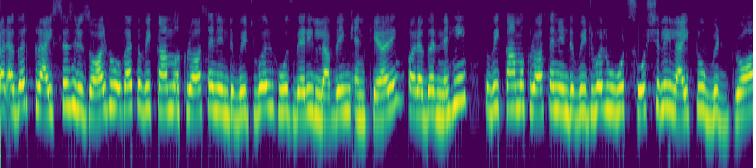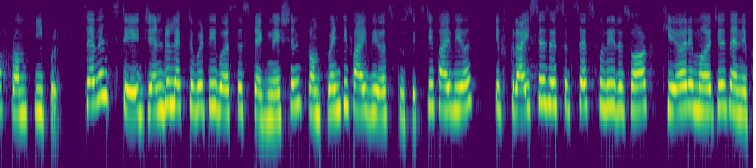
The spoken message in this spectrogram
اور اگر کرائسس ریزالو ہوگا تو we come across an who is very loving and caring اور اگر نہیں تو we come across an who would socially like to withdraw people seventh stage generativity versus stagnation from twenty five years to sixty five years If crisis is successfully resolved, care emerges, and if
